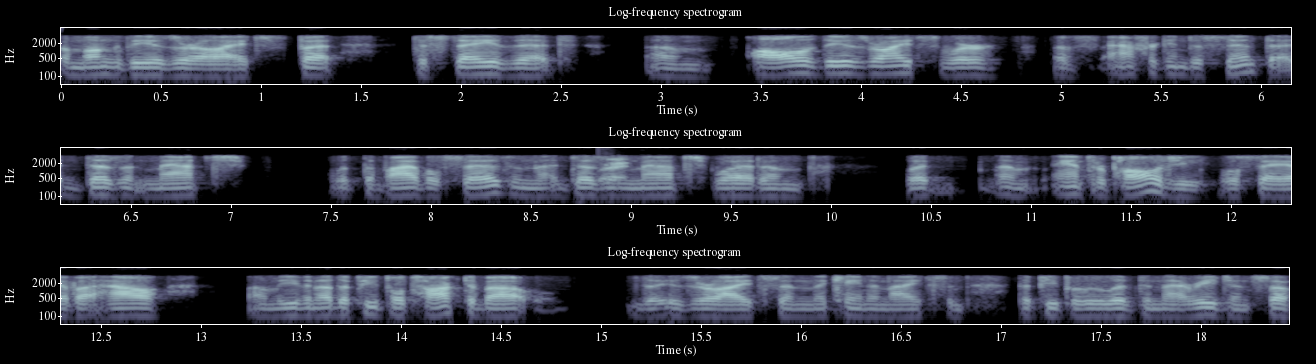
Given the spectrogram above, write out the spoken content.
among the Israelites, but to say that um, all of the Israelites were of African descent, that doesn't match what the Bible says, and that doesn't right. match what um, what um, anthropology will say about how um, even other people talked about the Israelites and the Canaanites and the people who lived in that region. So,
